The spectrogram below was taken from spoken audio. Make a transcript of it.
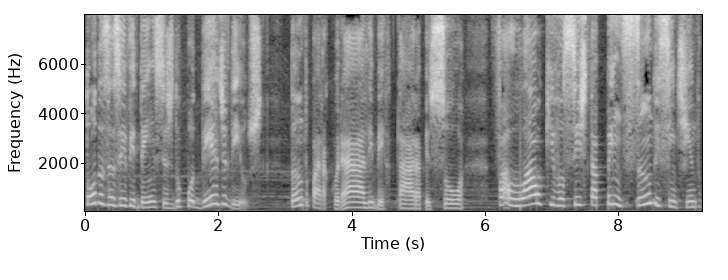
todas as evidências do poder de Deus, tanto para curar, libertar a pessoa, falar o que você está pensando e sentindo.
